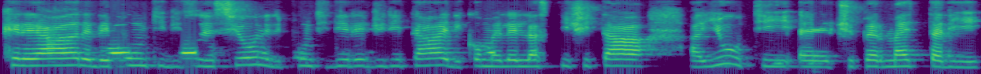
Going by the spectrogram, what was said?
creare dei punti di tensione, dei punti di rigidità e di come l'elasticità aiuti e ci permetta di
